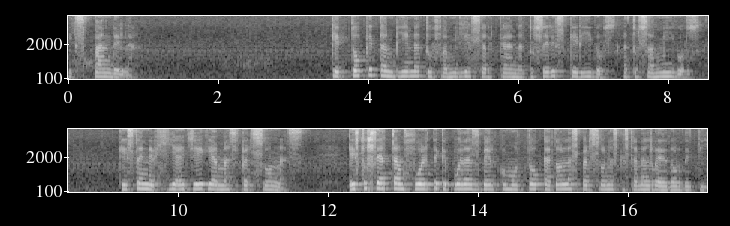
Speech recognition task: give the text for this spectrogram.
expándela. Que toque también a tu familia cercana, a tus seres queridos, a tus amigos, que esta energía llegue a más personas, que esto sea tan fuerte que puedas ver cómo toca a todas las personas que están alrededor de ti.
